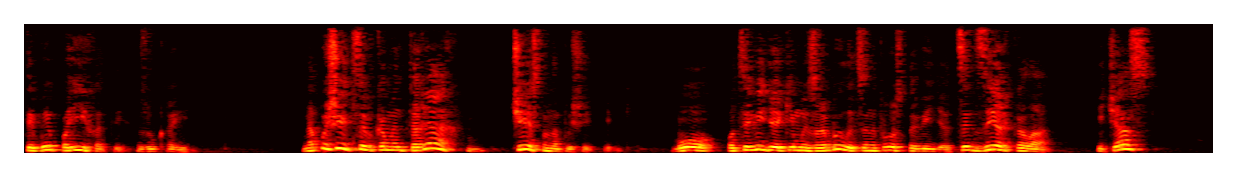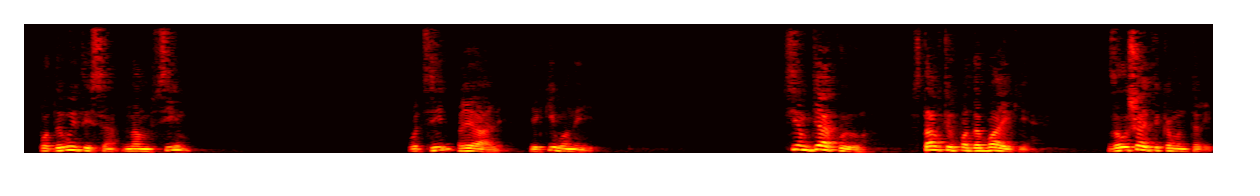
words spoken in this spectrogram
тебе поїхати з України? Напишіть це в коментарях, Чесно напишіть тільки. Бо оце відео, яке ми зробили, це не просто відео, це дзеркало. І час подивитися нам всім оці реалії, які вони є. Всім дякую. Ставте вподобайки, залишайте коментарі,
